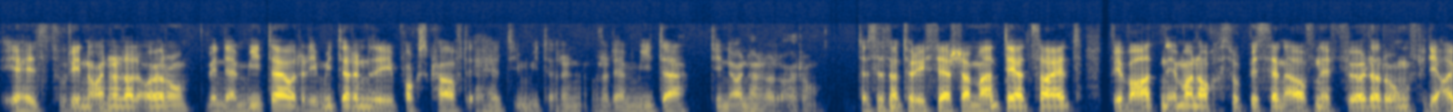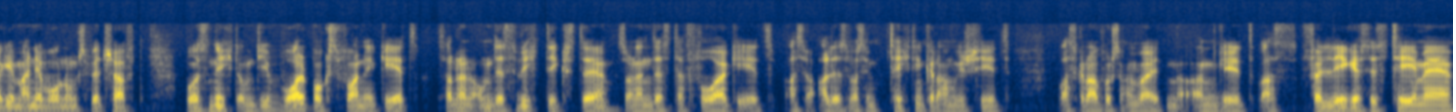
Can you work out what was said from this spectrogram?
erhältst du die 900 Euro. Wenn der Mieter oder die Mieterin die Box kauft, erhält die Mieterin oder der Mieter die 900 Euro. Das ist natürlich sehr charmant derzeit. Wir warten immer noch so ein bisschen auf eine Förderung für die allgemeine Wohnungswirtschaft, wo es nicht um die Wallbox vorne geht, sondern um das Wichtigste, sondern das davor geht. Also alles, was im Technikraum geschieht, was Grabungsarbeiten angeht, was Verlegesysteme,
